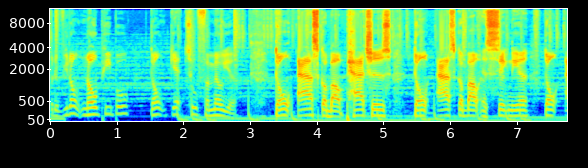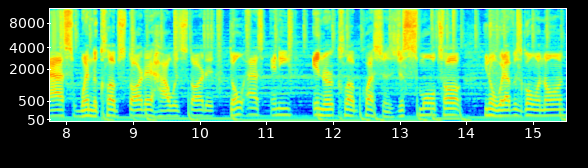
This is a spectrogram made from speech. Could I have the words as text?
But if you don't know people, don't get too familiar. Don't ask about patches. Don't ask about insignia. Don't ask when the club started, how it started. Don't ask any inner club questions. Just small talk, you know, whatever's going on.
